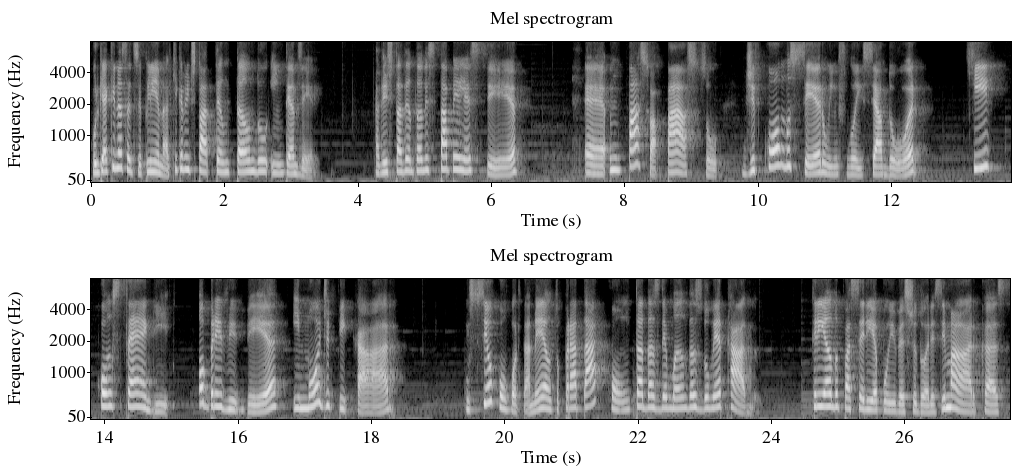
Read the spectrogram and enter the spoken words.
Porque aqui nessa disciplina, o que, que a gente está tentando entender? A gente está tentando estabelecer é, um passo a passo de como ser um influenciador que consegue sobreviver e modificar o seu comportamento para dar conta das demandas do mercado, criando parceria com investidores e marcas,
